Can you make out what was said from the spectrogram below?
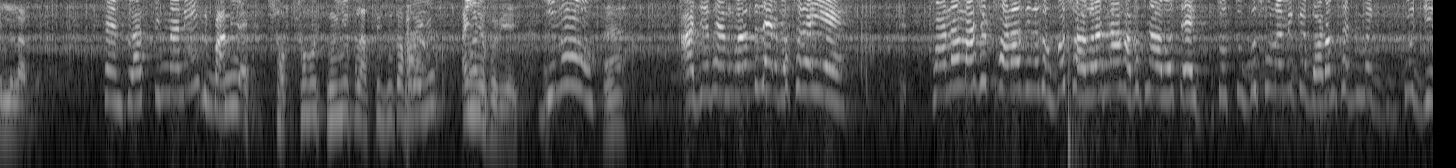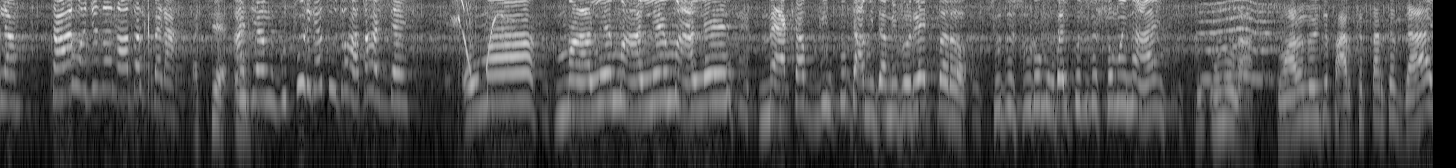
এলে লাভ ফ্যান প্লাস্টিক মানে বানি সব সময় তুইও প্লাস্টিক জুতা পরাইও আমিও পরি আই জুনু হ্যাঁ আজ ফ্যাম করে তো দেড় বছর আইয়ে। থনা মাসে থনা দিনে তোকে সগর না হবস না হবস এই তো তুকে শুনে আমি কে বড়ম সেট মে কুজিলাম তা পর্যন্ত ন দশ বেড়া। আচ্ছা আজ আম গুচুড়ি গে তুই তো হাতে হাত দে। ও মা মালে মালে মালে মেকআপ কিন্তু দামি দামি করে পারো। শুধু শুধু মোবাইল খুঁজবার সময় নাই। তুই উনো না তোমার লই যে পার্কে টার্কে যাই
